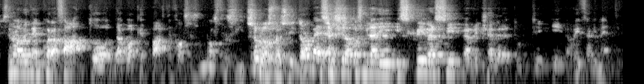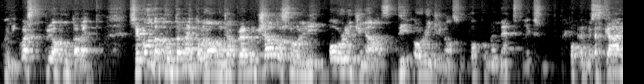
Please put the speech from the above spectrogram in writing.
Se non l'avete ancora fatto da qualche parte, forse sul nostro sito, Sul nostro sito. dovrebbe esserci Yes. la possibilità di iscriversi per ricevere tutti i riferimenti. Quindi questo è il primo appuntamento. Secondo appuntamento, l'avevamo già preannunciato, sono gli originals, the originals, un po' come Netflix, un po' come Sky,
